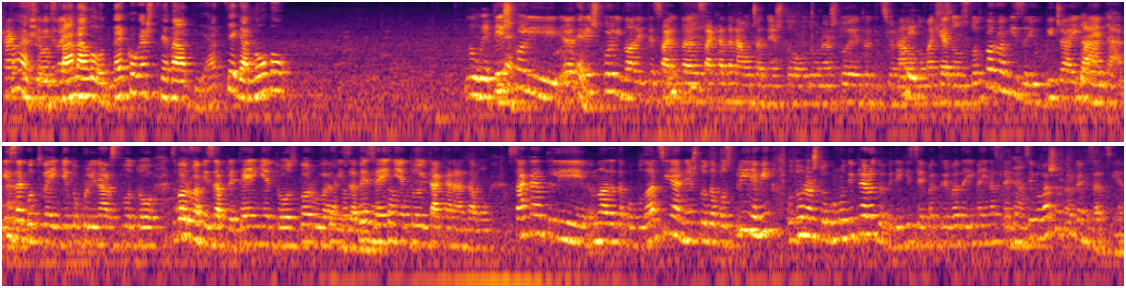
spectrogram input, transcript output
Како Тоа се останало од некогаш се вади, а сега ново Многу е Тешко ли, тешко ли младите сак, да сакаат да научат нешто од она што е традиционално македонско? Зборувам и за и обичаите, Да, да, и да. за готвењето, кулинарството, зборувам и за плетењето, зборувам и за везењето и така натаму. Сакаат ли младата популација нешто да восприеми од она што го нуди природата, бидејќи сепак треба да има и наследници во вашата организација?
